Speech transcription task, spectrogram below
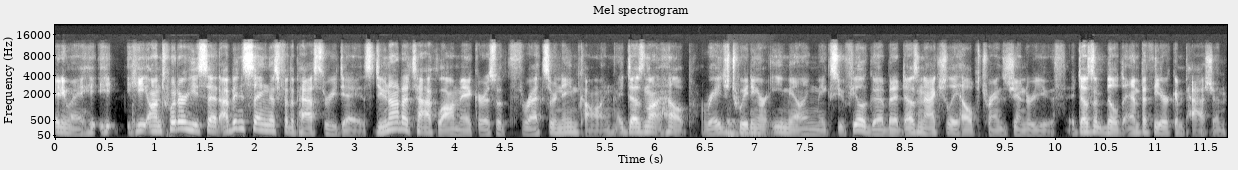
Anyway, he, he on Twitter he said, "I've been saying this for the past three days. Do not attack lawmakers with threats or name calling. It does not help. Rage tweeting or emailing makes you feel good, but it doesn't actually help transgender youth. It doesn't build empathy or compassion.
